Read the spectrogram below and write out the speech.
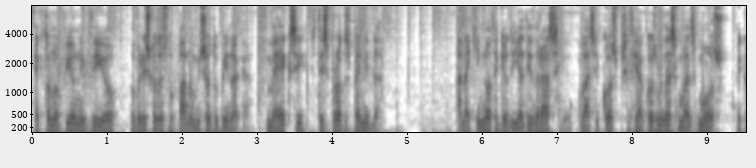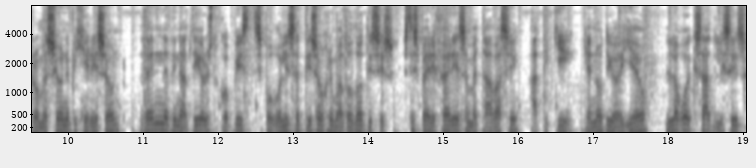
εκ των οποίων οι δύο βρίσκονται στο πάνω μισό του πίνακα, με 6 στις πρώτες 50 ανακοινώθηκε ότι για τη δράση βασικός ψηφιακός μετασχηματισμός μικρομεσαίων επιχειρήσεων δεν είναι δυνατή η οριστικοποίηση της υποβολής αιτήσεων χρηματοδότησης στις περιφέρειες σε μετάβαση, Αττική και Νότιο Αιγαίο λόγω εξάντλησης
